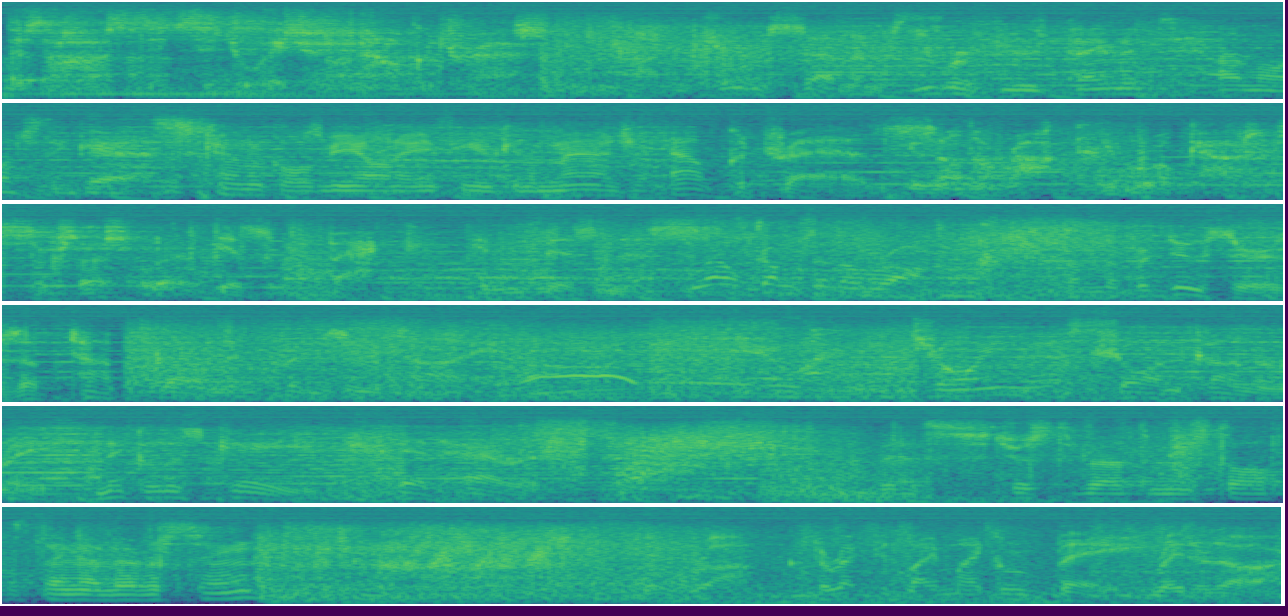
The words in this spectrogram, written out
There's a hostage situation on Alcatraz. On June 7th, You refuse payment, I launch the gas. This chemical is beyond anything you can imagine. Alcatraz is on The Rock. He broke out successfully. is eh? back in business. Welcome to the Rock. From the producers of Top Gun and Crimson Tide, You join this? Sean Connery, Nicolas Cage, Ed Harris, That's just about the most awful thing I've ever seen. The Rock, directed by Michael Bay, rated R.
